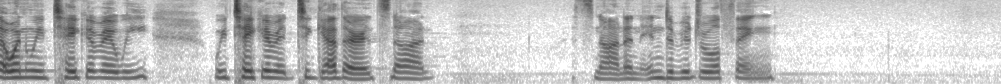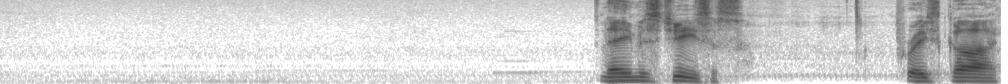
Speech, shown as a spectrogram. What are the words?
That when we take of it, we, we take of it together. It's not, it's not an individual thing. Name is Jesus. Praise God.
